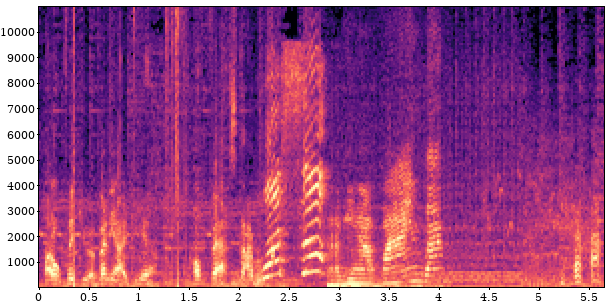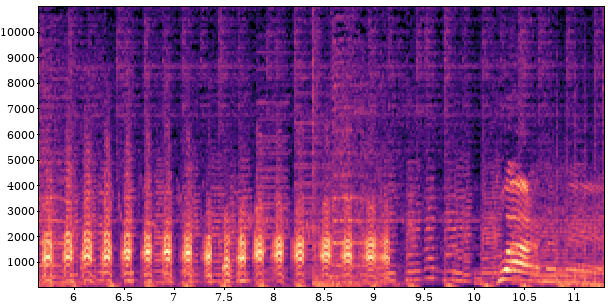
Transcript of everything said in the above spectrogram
I don't think you have any idea how fast I'm. What's up? Lagi ngapain bang? Juara memen.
